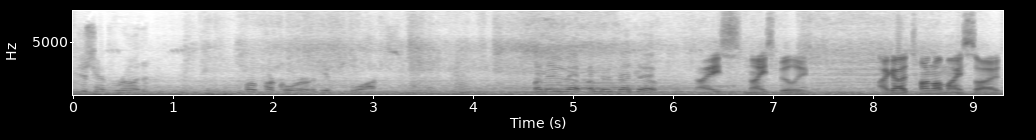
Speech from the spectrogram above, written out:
You just have to run. Or parkour if you have blocks. I made it up. I made it back up. Nice, nice, Billy. I got a ton on my side.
